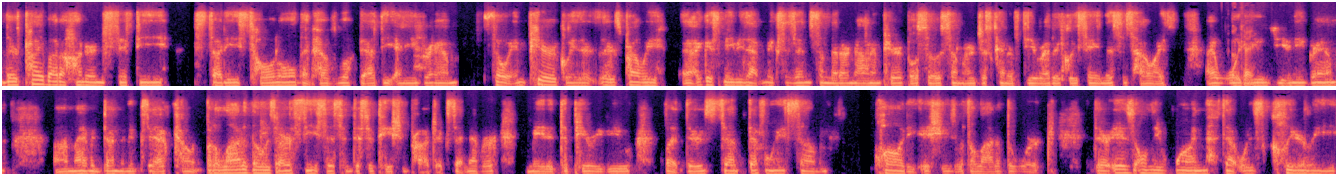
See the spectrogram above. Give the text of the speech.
There's probably about 150 studies total that have looked at the Enneagram so empirically there, there's probably i guess maybe that mixes in some that are non-empirical. So some are just kind of theoretically saying this is how i i would okay. use enneagram um, i haven't done an exact count but a lot of those are thesis and dissertation projects that never made it to peer review. But there's definitely some quality issues with a lot of the work. There is only one that was clearly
